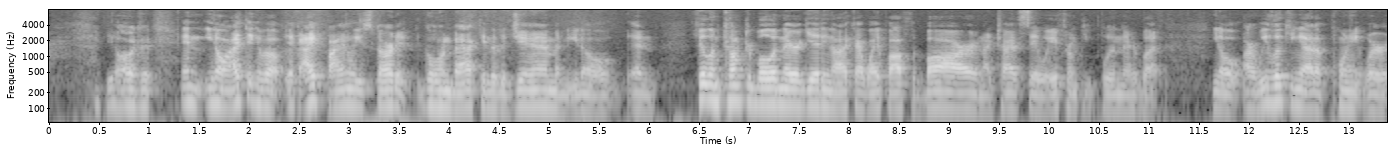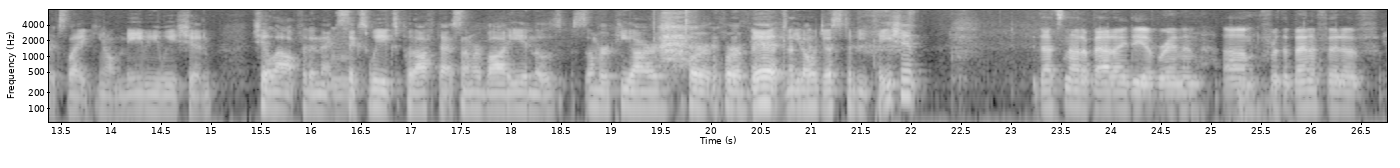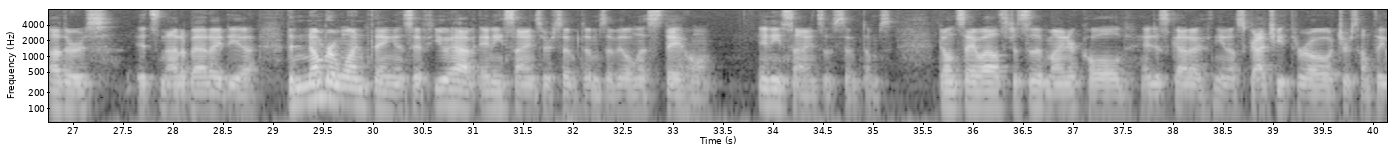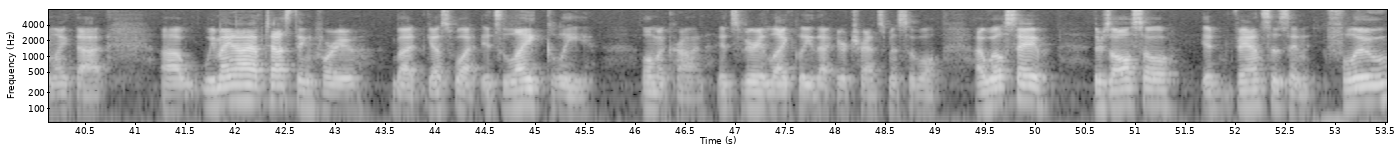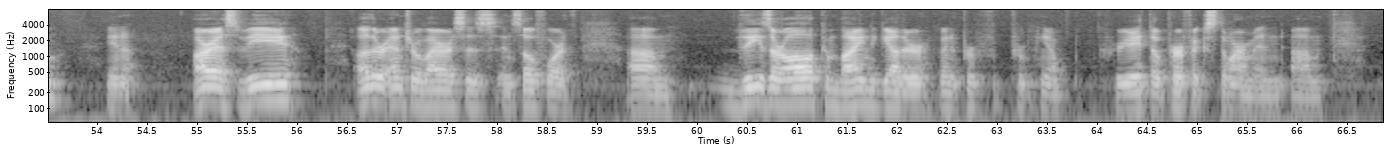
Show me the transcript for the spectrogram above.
you know and you know i think about like i finally started going back into the gym and you know and feeling comfortable in there again you know like i wipe off the bar and i try to stay away from people in there but you know are we looking at a point where it's like you know maybe we should chill out for the next mm. six weeks put off that summer body and those summer prs for for a bit you know just to be patient that's not a bad idea brandon um, for the benefit of others it's not a bad idea. The number one thing is if you have any signs or symptoms of illness, stay home. Any signs of symptoms. Don't say, well, it's just a minor cold. I just got a you know scratchy throat or something like that. Uh, we may not have testing for you, but guess what? It's likely Omicron. It's very likely that you're transmissible. I will say there's also advances in flu, in RSV, other enteroviruses, and so forth. Um, these are all combined together, going to per, per, you know create the perfect storm. And um,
